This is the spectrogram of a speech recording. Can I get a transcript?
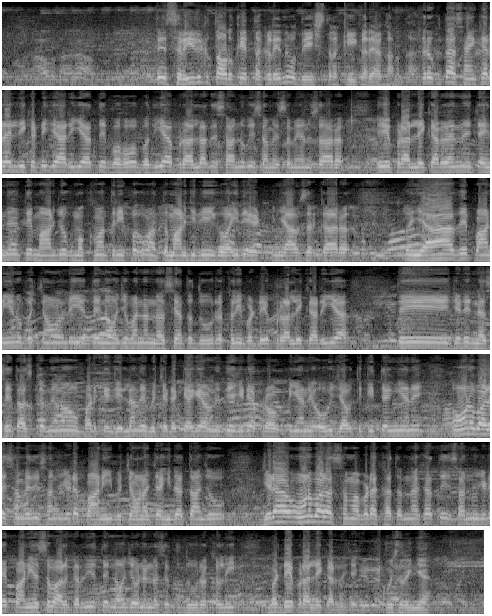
ਤੇ ਸਰੀਰਕ ਤੌਰ ਤੇ ਤਕੜੇ ਨੇ, ਉਹ ਦੇਸ਼ ਤਰੱਕੀ ਕਰਿਆ ਕਰਦਾ ਹੈ। ਸਾਈਕਲ ਰੈਲੀ ਕੱਢੀ ਜਾ ਰਹੀ ਆ ਤੇ ਬਹੁਤ ਵਧੀਆ ਉਪਰਾਲਾ ਤੇ ਸਾਨੂੰ ਵੀ ਸਮੇਂ-ਸਮੇਂ ਅਨੁਸਾਰ ਇਹ ਉਪਰਾਲੇ ਕਰ ਰਹਿਣੇ ਚਾਹੀਦੇ ਨੇ ਤੇ ਮਾਨਯੋਗ ਮੁੱਖ ਮੰਤਰੀ ਭਗਵੰਤ ਮਾਨ ਜੀ ਦੀ ਅਗਵਾਈ ਦੇ ਹੇਠ ਪੰਜਾਬ ਸਰਕਾਰ ਪੰਜਾਬ ਦੇ ਪਾਣੀਆਂ ਨੂੰ ਬਚਾਉਣ ਲਈ ਅਤੇ ਨੌਜਵਾਨਾਂ ਨੂੰ ਨਸ਼ਿਆਂ ਤੋਂ ਦੂਰ ਰੱਖਣ ਲਈ ਵੱਡੇ ਉਪਰਾਲੇ ਕਰ ਰਹੀ ਆ ਤੇ ਜਿਹੜੇ ਨਸ਼ੇ ਤਸਕਰ ਨੇ ਉਹਨਾਂ ਨੂੰ ਫੜ ਕੇ ਜੇਲ੍ਹਾਂ ਦੇ ਵਿੱਚ ਡੱਕਿਆ ਗਿਆ ਉਹਨਾਂ ਦੀਆਂ ਜਿਹੜੀਆਂ ਪ੍ਰਾਪਰਟੀਆਂ ਨੇ, ਉਹ ਵੀ ਜ਼ਬਤ ਕੀਤੀਆਂ ਗਈਆਂ ਨੇ ਆਉਣ ਵਾਲੇ ਸਮੇਂ ਦੇ ਸਾਨੂੰ ਜਿਹੜਾ ਪਾਣੀ ਬਚਾਉਣਾ ਚਾਹੀਦਾ ਤਾਂ ਜੋ ਜਿਹੜਾ ਆਉਣ ਵਾਲਾ ਸਮਾਂ ਬੜਾ ਖਤਰਨਾਕ ਹੈ ਤੇ ਸਾਨੂੰ ਜਿਹੜੇ ਪਾਣੀ ਸੰਭਾਲ ਕਰਨੀ ਤੇ ਨੌਜਵਾਨਾਂ ਨੂੰ ਨਸ਼ੇ ਤੋਂ ਦੂਰ ਰੱਖਣ ਲਈ ਵੱਡੇ ਉਪਰਾਲੇ ਕਰਨੇ ਚਾਹੀਦੇ ਕੁਝ ਰਹੀਆਂ।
